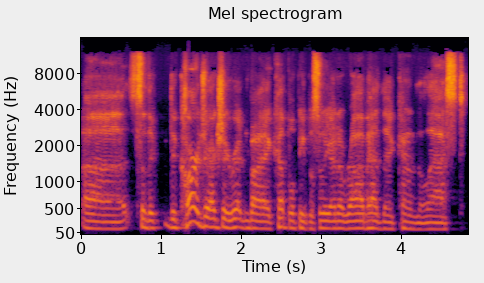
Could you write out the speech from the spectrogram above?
Uh, so the the cards are actually written by a couple of people. So I know Rob had the kind of the last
